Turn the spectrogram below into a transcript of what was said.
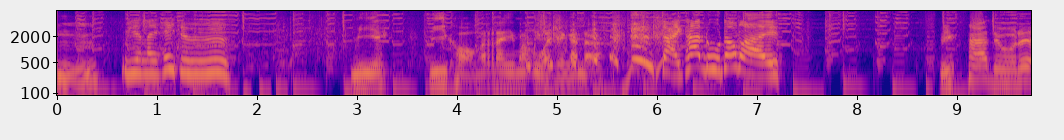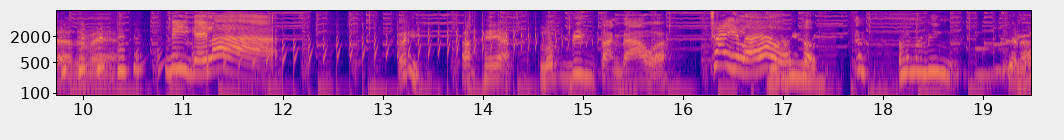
อืมมีอะไรให้ดู มี มีของอะไรมาอวดอย่างนั้นเหรอ จ่ายค่าดูเท่าไหร่ มีค่าดูด้วยเหรอใช่ไหมนี่ไงล่ะ เฮ้ยอะไรอะรถวิ่งต่างดาวเหรอ ใช่แล้วรถวิ่งเอ้าแล้วมันวิ่งเดี๋ยวนะ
